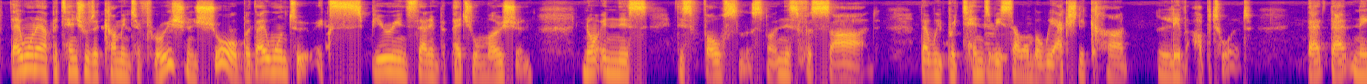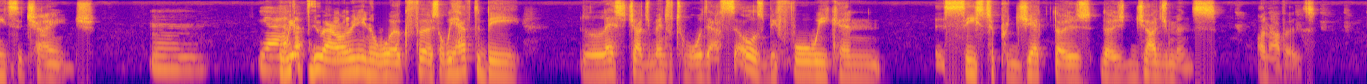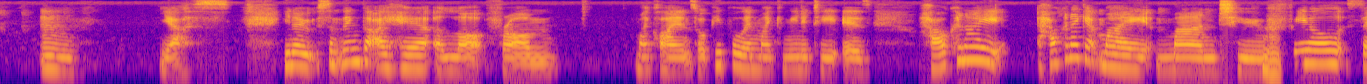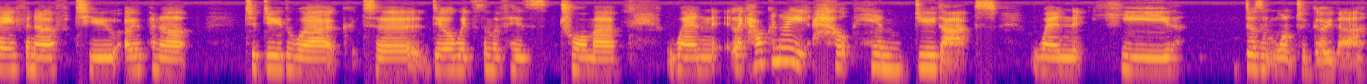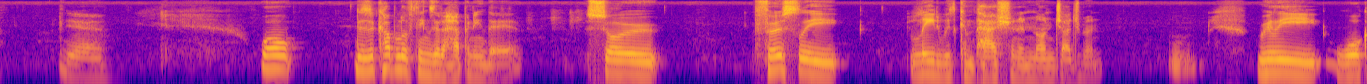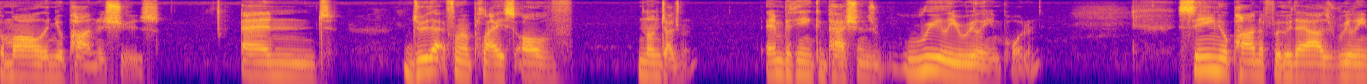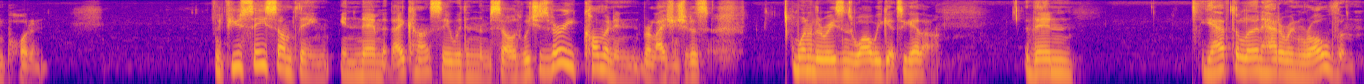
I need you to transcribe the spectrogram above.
They want our potential to come into fruition, sure, but they want to experience that in perpetual motion, not in this this falseness, not in this facade that we pretend to be someone but we actually can't live up to it. That that needs to change. Mm. Yeah, we have to do our own inner work first, or we have to be less judgmental towards ourselves before we can cease to project those those judgments on others. Mm. Yes. You know, something that I hear a lot from my clients or people in my community is how can I how can I get my man to mm. feel safe enough to open up, to do the work, to deal with some of his trauma when like how can I help him do that when he doesn't want to go there? Yeah. Well, there's a couple of things that are happening there. So, firstly, lead with compassion and non judgment. Mm. Really walk a mile in your partner's shoes and do that from a place of non judgment. Empathy and compassion is really, really important. Seeing your partner for who they are is really important if you see something in them that they can't see within themselves, which is very common in relationships, one of the reasons why we get together, then you have to learn how to enroll them.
